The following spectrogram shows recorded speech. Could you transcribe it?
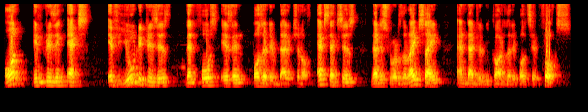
on increasing x if u decreases then force is in positive direction of x-axis that is towards the right side and that will be called the repulsive force.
